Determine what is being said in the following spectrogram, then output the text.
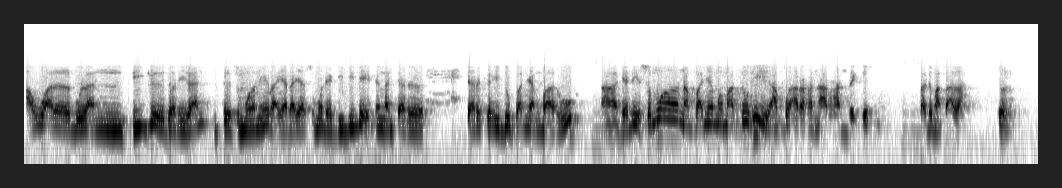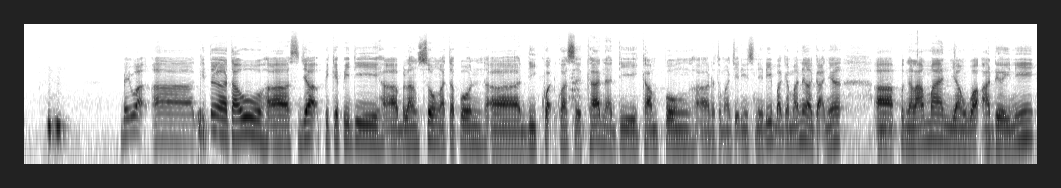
awal bulan tiga tu hari kan kita semua ni rakyat-rakyat semua dah dididik dengan cara cara kehidupan yang baru. Uh, jadi semua nampaknya mematuhi apa arahan-arahan mereka semua. Tak ada masalah. Betul. Baik Wak, uh, kita tahu uh, sejak PKPD uh, berlangsung ataupun uh, dikuatkuasakan uh, di kampung uh, Datuk Majid ini sendiri, bagaimana agaknya uh, pengalaman yang Wak ada ini,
